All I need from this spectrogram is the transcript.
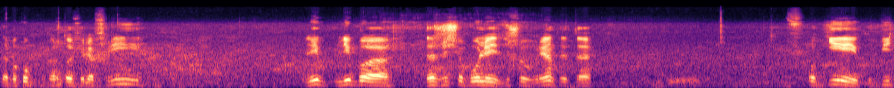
на покупку картофеля фри, либо, либо даже еще более дешевый вариант это в окее купить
